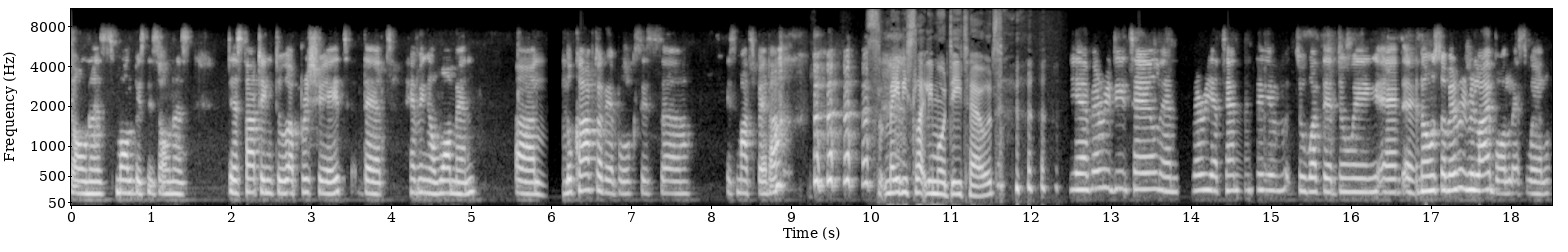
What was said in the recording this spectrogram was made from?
owners, small business owners, they're starting to appreciate that having a woman uh, look after their books is is much better. Maybe slightly more detailed. yeah, very detailed and very attentive to what they're doing, and, and also very reliable as well,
